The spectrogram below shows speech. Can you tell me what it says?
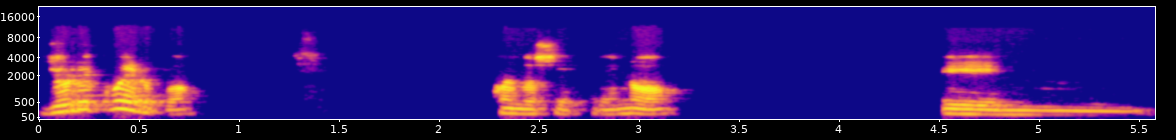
Yo recuerdo cuando se estrenó, en,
